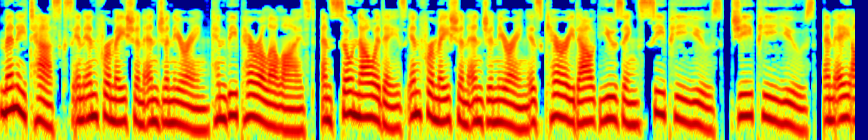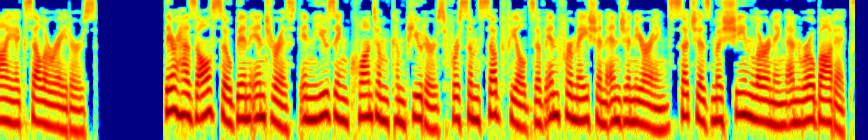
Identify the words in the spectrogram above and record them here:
Many tasks in information engineering can be parallelized, and so nowadays information engineering is carried out using CPUs, GPUs, and AI accelerators. There has also been interest in using quantum computers for some subfields of information engineering such as machine learning and robotics.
